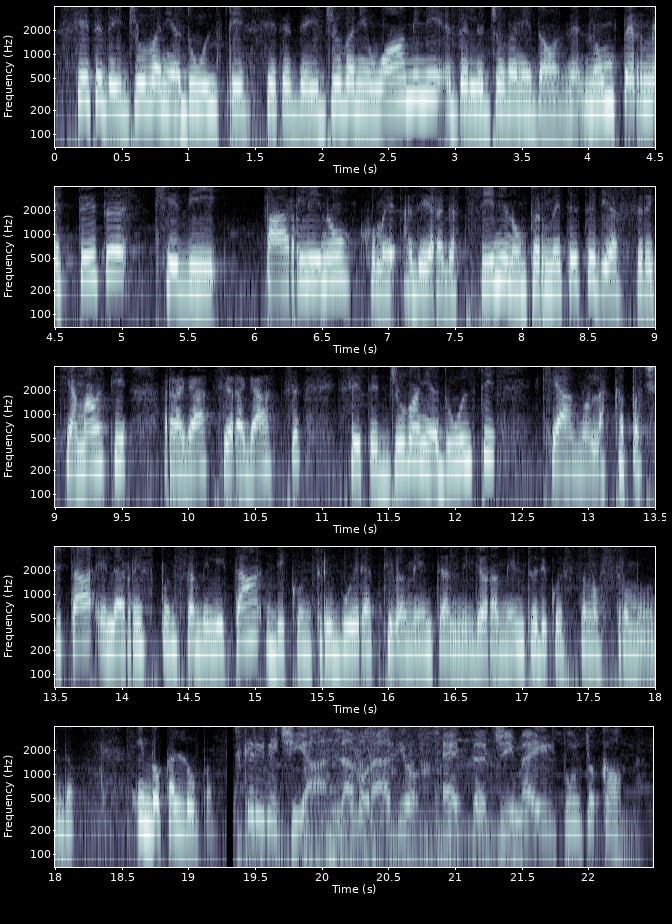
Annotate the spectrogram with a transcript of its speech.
siete dei giovani adulti, siete dei giovani uomini e delle giovani donne. Non permettete che vi parlino come a dei ragazzini, non permettete di essere chiamati ragazzi e ragazze, siete giovani adulti che hanno la capacità e la responsabilità di contribuire attivamente al miglioramento di questo nostro mondo. In bocca al lupo. Scrivici a lavoradio@gmail.com.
